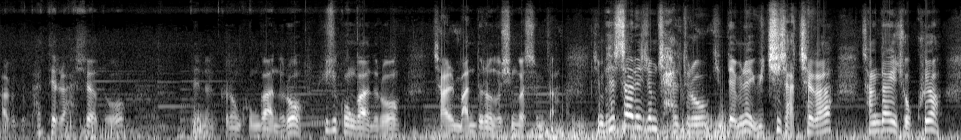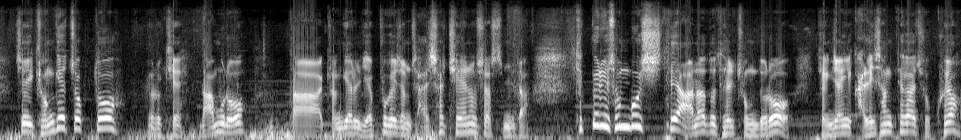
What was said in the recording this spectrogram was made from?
바비큐 파티를 하셔도 되는 그런 공간으로 휴식 공간으로 잘 만들어 놓으신 것 같습니다. 지금 햇살이 좀 잘 들어오기 때문에 위치 자체가 상당히 좋고요. 저희 경계 쪽도 이렇게 나무로 다 경계를 예쁘게 좀 잘 설치해 놓으셨습니다. 특별히 손보시지 않아도 될 정도로 굉장히 관리 상태가 좋고요.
